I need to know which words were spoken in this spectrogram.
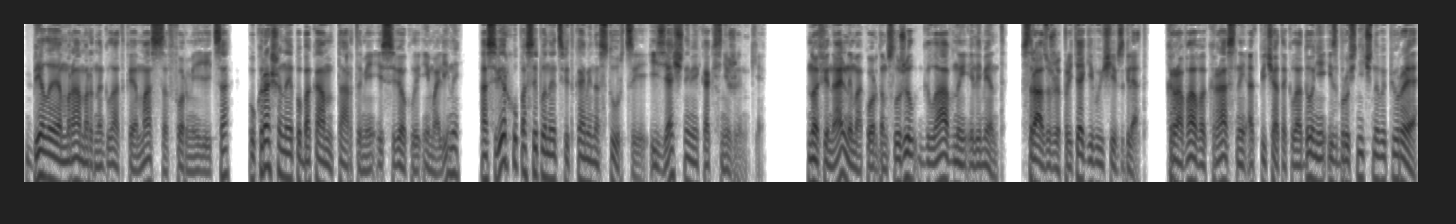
Белая мраморно-гладкая масса в форме яйца, украшенная по бокам тартами из свеклы и малины а сверху посыпанная цветками настурции, изящными, как снежинки. Но финальным аккордом служил главный элемент, сразу же притягивающий взгляд. Кроваво-красный отпечаток ладони из брусничного пюре,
